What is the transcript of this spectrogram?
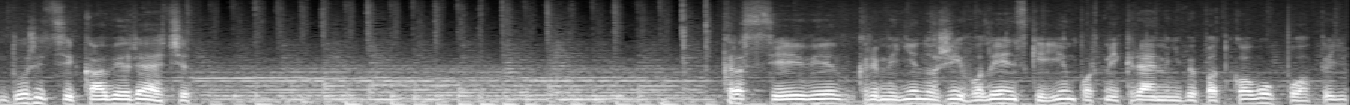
дуже цікаві речі. Красиві кремінні ножі, волинський імпортний кремінь, випадково попіль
